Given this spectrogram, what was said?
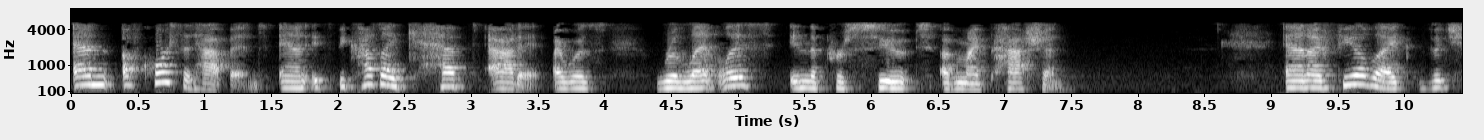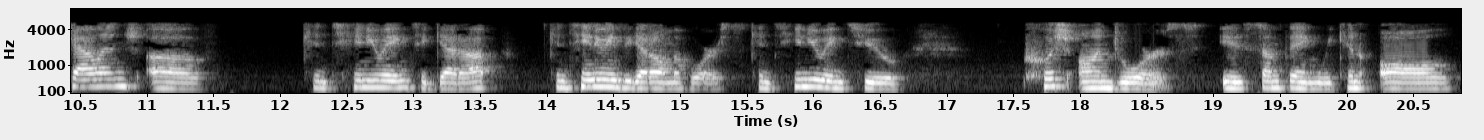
And of course it happened. And it's because I kept at it. I was relentless in the pursuit of my passion. And I feel like the challenge of continuing to get up, continuing to get on the horse, continuing to push on doors is something we can all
